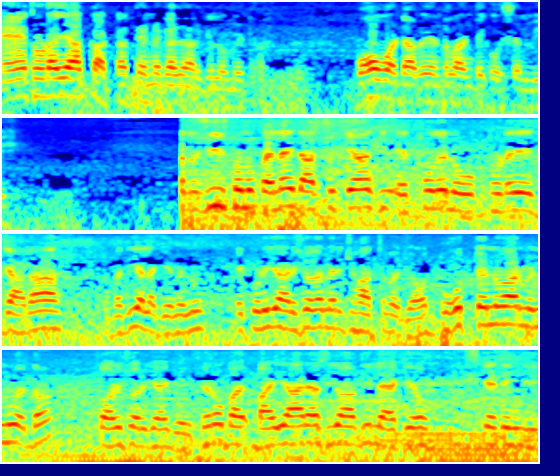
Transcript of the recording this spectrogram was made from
ਐ ਥੋੜਾ ਜਿਹਾ ਘੱਟ ਆ 3000 ਕਿਲੋਮੀਟਰ। ਬਹੁਤ ਵੱਡਾ ਵੇ ਐਟਲਾਂਟਿਕ ਓਸ਼ਨ ਵੀ। ਤੁਸੀਂ ਤੁਹਾਨੂੰ ਪਹਿਲਾਂ ਹੀ ਦੱਸ ਚੁੱਕਿਆ ਕਿ ਇੱਥੋਂ ਦੇ ਲੋਕ ਥੋੜੇ ਜ਼ਿਆਦਾ ਵਧੀਆ ਲੱਗੇ ਮੈਨੂੰ। ਇੱਕ ਕੁੜੀ ਜਾ ਰਹੀ ਸੀ ਉਹਦਾ ਮੇਰੇ ਹੱਥ ਵੱਜਾ ਉਹ ਦੋ ਤਿੰਨ ਵਾਰ ਮੈਨੂੰ ਇਦਾਂ ਸੌਰੀ ਸੌਰੀ ਕਹਿ ਗਈ। ਫਿਰ ਉਹ ਬਾਈ- ਆ ਰਿਹਾ ਸੀ ਆਪਦੀ ਲੈ ਕੇ ਉਹ ਸਕੇਟਿੰਗ ਦੀ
